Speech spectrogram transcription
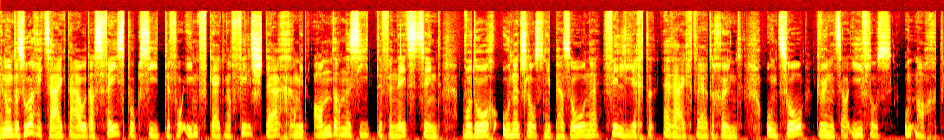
Eine Untersuchung zeigt auch, dass Facebook-Seiten von Impfgegnern viel stärker mit anderen Seiten vernetzt sind, wodurch unentschlossene Personen viel leichter erreicht werden können. Und so gewinnen sie an Einfluss und Macht.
